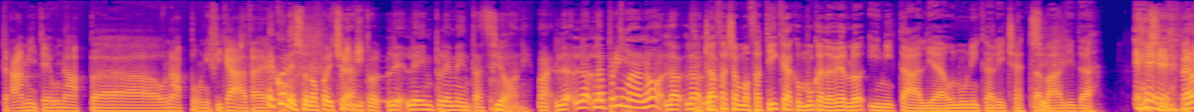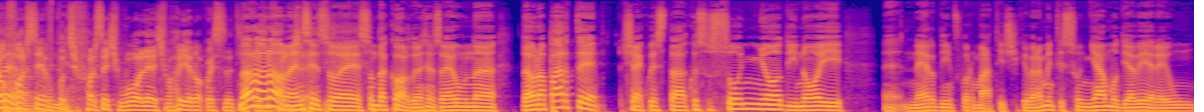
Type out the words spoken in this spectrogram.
tramite un'app, eh, un'app unificata E ecco. quelle sono poi Quindi- certo le, le implementazioni. Ma la, la- la prima no, la, la- già la- facciamo fatica comunque ad averlo in Italia, un'unica ricetta Sì. valida. Eh, Sì, però vero, forse, forse ci, vuole, ci vogliono questo tipo No, no, di no, ma nel senso sono d'accordo, nel senso è un da una parte c'è questa- questo sogno di noi eh, nerd informatici che veramente sogniamo di avere un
